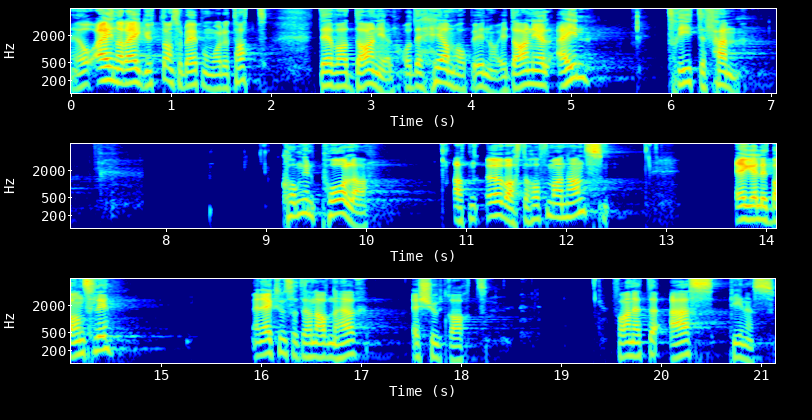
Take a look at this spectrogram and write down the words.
Og En av de guttene som ble på en måte tatt, det var Daniel. Og det er her vi hopper inn nå. I Daniel 1, 3-5. Kongen påla at den øverste hoffmannen hans Jeg er litt barnslig, men jeg syns dette navnet her er sjukt rart. For han heter Ass Penis.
